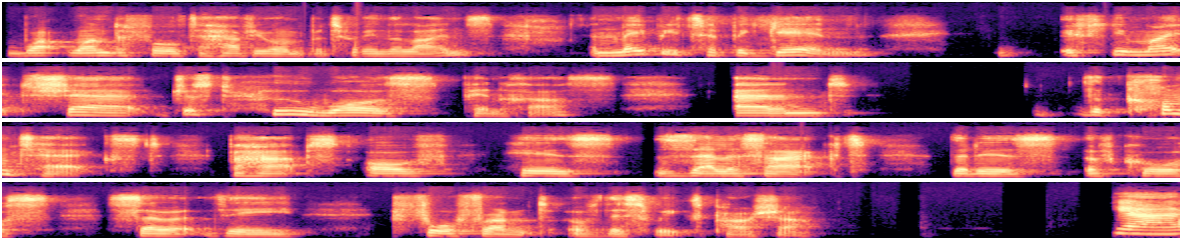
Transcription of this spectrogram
what wonderful to have you on Between the Lines. And maybe to begin, if you might share just who was Pinchas and the context, perhaps, of his zealous act that is, of course, so at the forefront of this week's Parsha. Yeah,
